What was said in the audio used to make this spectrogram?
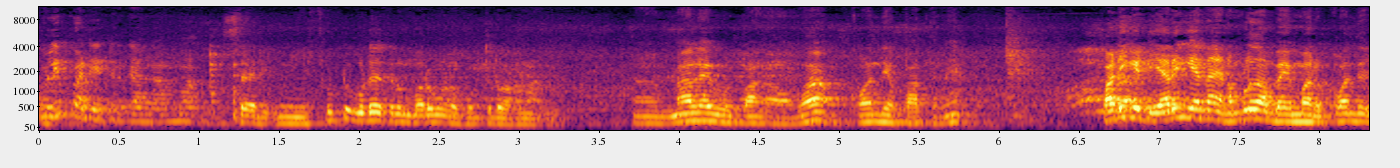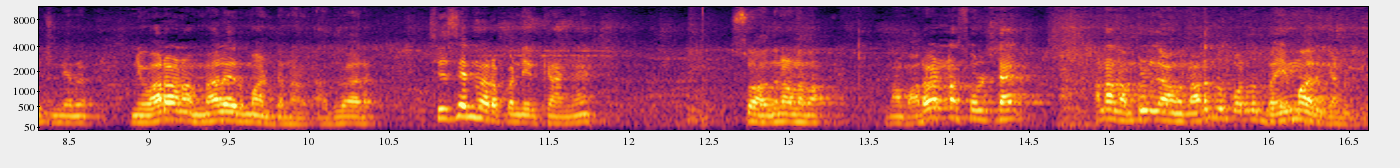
குளிப்பாட்டிட்டு இருக்காங்க அம்மா. சரி நீ சுட்டு கூட எடுத்துன்னு மருமகளை கொடுத்துட்டு வரேன் நான் ஆ, மேலே கொடுப்பாங்க அவங்க. குழந்தைய பார்த்துன்னு. படிக்கட்டு இறங்கி என்ன நம்மளும் தான் பயமாக இருக்கும். குழந்தைய வச்சு நீ வர நான் மேலே இருமான்ட்டேன் நான். அது வேறு. சிசன் வேறு பண்ணியிருக்காங்க. ஸோ அதனால தான். நான் வர வேணாம் சொல்லிட்டேன். ஆனால் நம்மளுக்கு அவங்க நடந்து போகிறது பயமாக இருக்கு எனக்கு.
